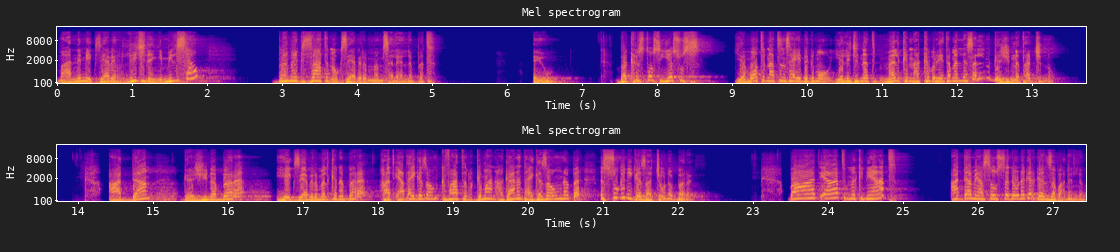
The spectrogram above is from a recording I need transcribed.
ማንም የእግዚአብሔር ልጅ ነኝ የሚል ሰው በመግዛት ነው እግዚአብሔርን መምሰል ያለበት። እዩ። በክርስቶስ ኢየሱስ የሞትና ትንሣኤ ደግሞ የልጅነት መልክና ክብር የተመለሰልን ገዥነታችን ነው። አዳም ገዢ ነበረ ይሄ እግዚአብሔር መልክ ነበረ። ኃጢአት አይገዛውም ክፋት እርግማን አጋንንት አይገዛውም ነበር እሱ ግን ይገዛቸው ነበረ። በኃጢአት ምክንያት አዳም ያስወሰደው ነገር ገንዘብ አይደለም።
